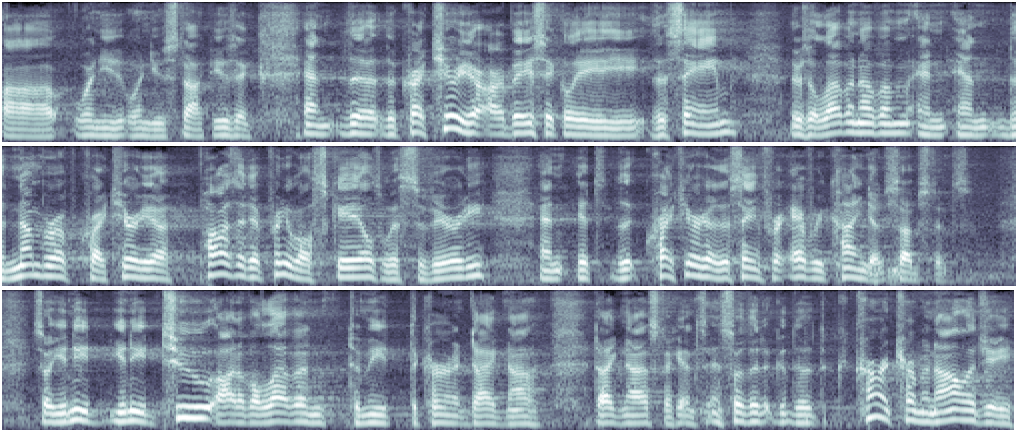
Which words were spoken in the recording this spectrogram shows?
uh, when you when you stop using. And the the criteria are basically the same. There's 11 of them, and, and the number of criteria positive pretty well scales with severity, and it's the criteria are the same for every kind of substance. So you need, you need two out of 11 to meet the current diagno diagnostic. And, and so the, the, current terminology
